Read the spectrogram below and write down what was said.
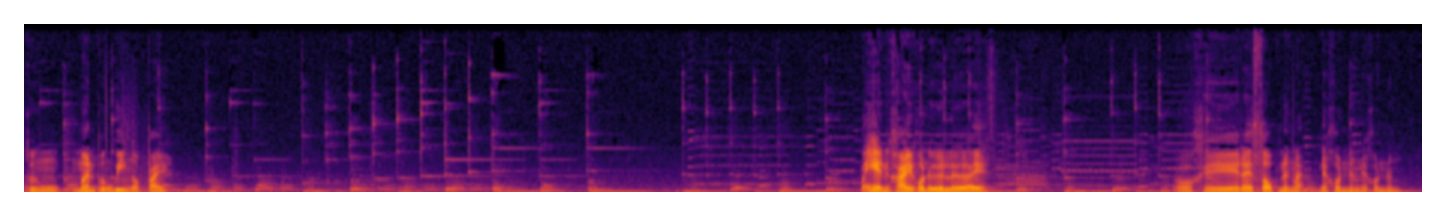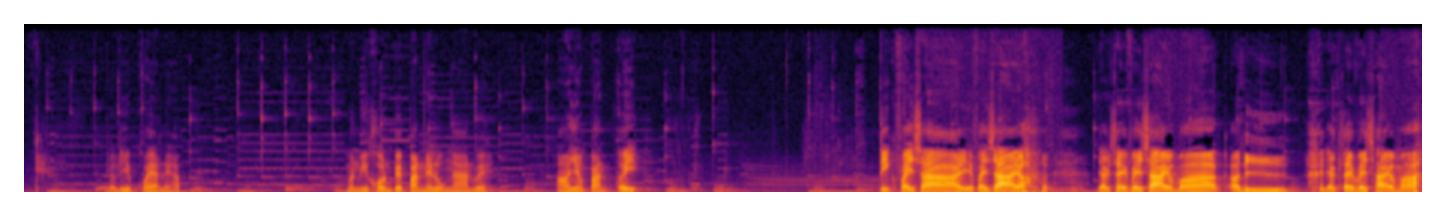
เพิ่งเหมือนเพิ่งวิ่งออกไป ไม่เห็นใครคนอื่นเลย โอเคได้ศพหนึ่งละได้คนหนึ่งได้คนหนึ่งแล้วรีบแขวนเลยครับ มันมีคนไปปั่นในโรงงานเว้ยอ้าวยังปั่น เอ้ย ติ๊กไฟฉายไฟฉายเหรออยากใช้ไฟฉายมากเอาดี อยากใช้ไฟฉายมาก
